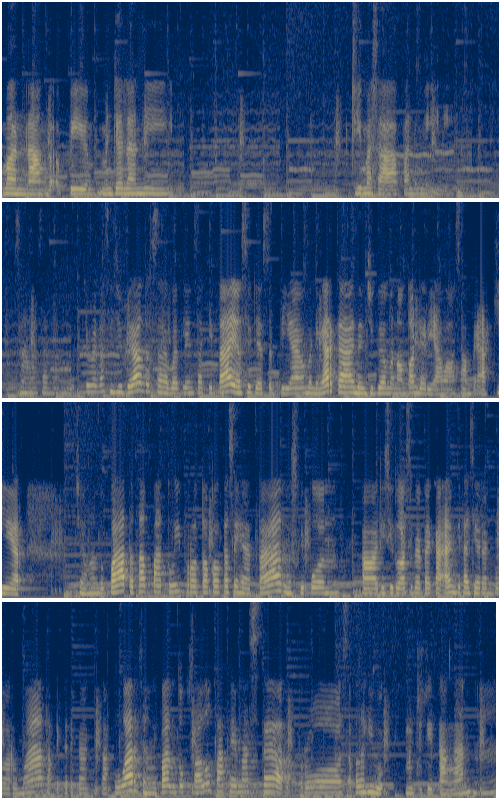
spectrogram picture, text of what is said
menanggapi, menjalani di masa pandemi ini. Sama-sama Bu. Terima kasih juga untuk sahabat lensa kita yang sudah setia mendengarkan dan juga menonton dari awal sampai akhir. Jangan lupa tetap patuhi protokol kesehatan meskipun uh, di situasi PPKM kita jarang keluar rumah, tapi ketika kita keluar jangan lupa untuk selalu pakai masker. Terus apa lagi Bu? Mencuci tangan, hmm.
